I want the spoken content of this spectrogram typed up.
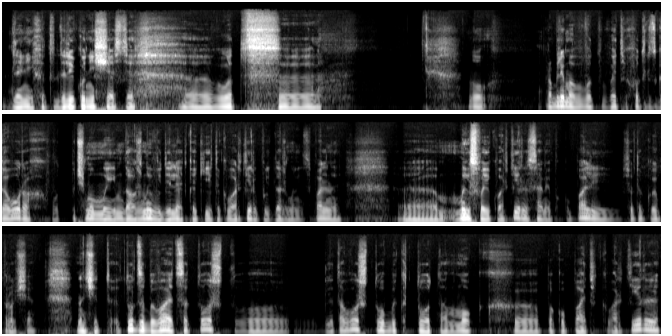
для них это далеко не счастье. Э, вот. Э, ну, проблема вот в этих вот разговорах, вот почему мы им должны выделять какие-то квартиры, пусть даже муниципальные. Э, мы свои квартиры сами покупали и все такое прочее. Значит, тут забывается то, что для того, чтобы кто-то мог покупать квартиры,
